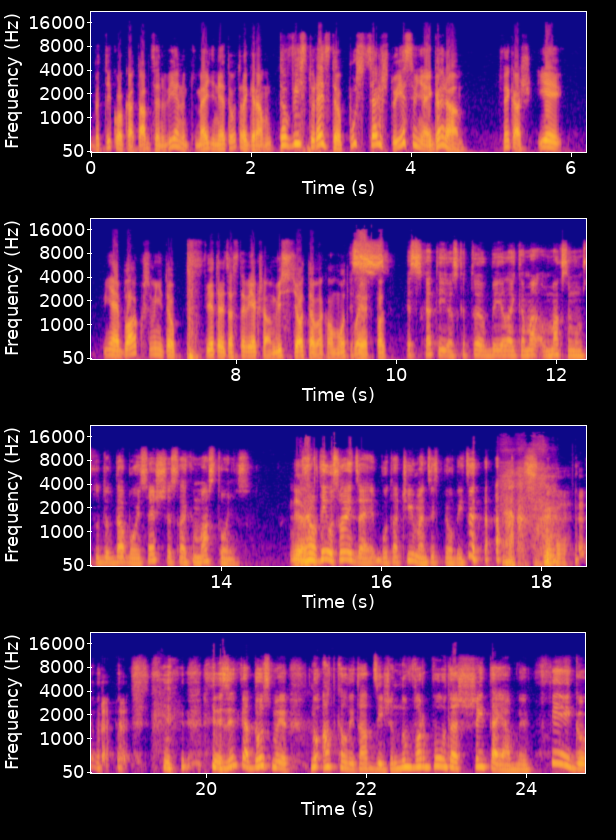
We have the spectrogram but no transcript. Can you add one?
Bet tikko kā tu apdzen vienu, tu mēģini iet otrai garām, un tev viss tur redz, tev pusceļš, tu iesi viņai garām. Tu vienkārši ieej viņai blakus, viņa tev pff, ietriecās tev iekšā, un viss jau tev atkal multiplayer. Es, es skatījos, ka tev bija laikam, ma- maksimums, tu dabūji sešas, laikam astoņas. Jā. Vēl divas vajadzēja būt achievements izpildīts. es zinu, kā dusmīju. Nu, atkal ir tā atzīšana. Nu, varbūt tas šitajā bija figu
